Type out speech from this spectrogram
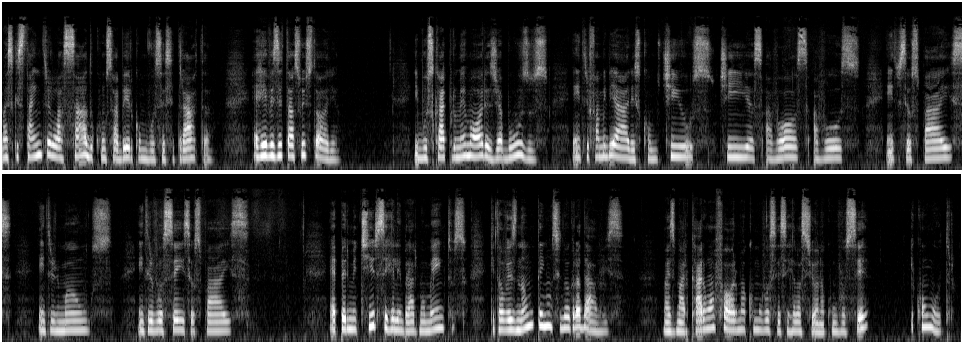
mas que está entrelaçado com saber como você se trata, é revisitar sua história e buscar por memórias de abusos entre familiares, como tios, tias, avós, avós, entre seus pais, entre irmãos, entre você e seus pais. É permitir-se relembrar momentos que talvez não tenham sido agradáveis, mas marcaram a forma como você se relaciona com você e com o outro.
